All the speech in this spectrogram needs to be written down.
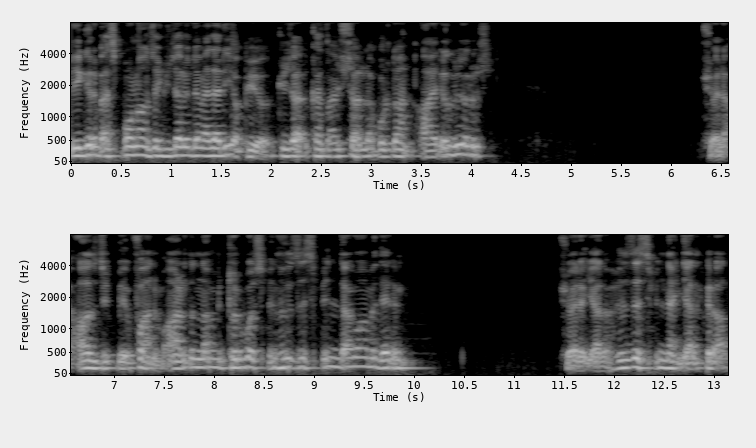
Bigger Bass Bonanza güzel ödemeleri yapıyor. Güzel kazançlarla buradan ayrılıyoruz. Şöyle azıcık bir farm ardından bir turbo spin hızlı spin devam edelim. Şöyle gel hızlı spinden gel kral.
